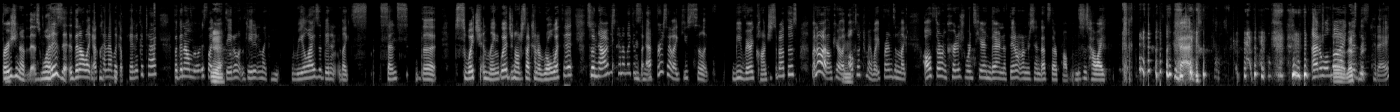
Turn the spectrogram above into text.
version of this. What is it? And then I'll like I kind of have like a panic attack, but then I'll notice like Yeah. that they don't they didn't like m- realize it. They didn't like s- sense the switch in language and I'll just like kind of roll with it. So now I'm just kind of like a s Mhm. at first I like used to like be very conscious about this, but now I don't care. Like Mm. I'll talk to my white friends and like I'll throw in Kurdish words here and there, and if they don't understand, that's their problem. This is how I bad. I don't well, Yeah, I that's did this today.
